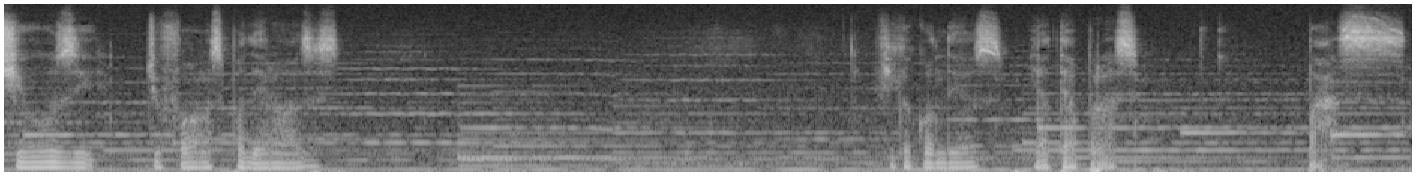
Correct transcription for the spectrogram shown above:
te use de formas poderosas. Fica com Deus e até a próxima. Paz.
